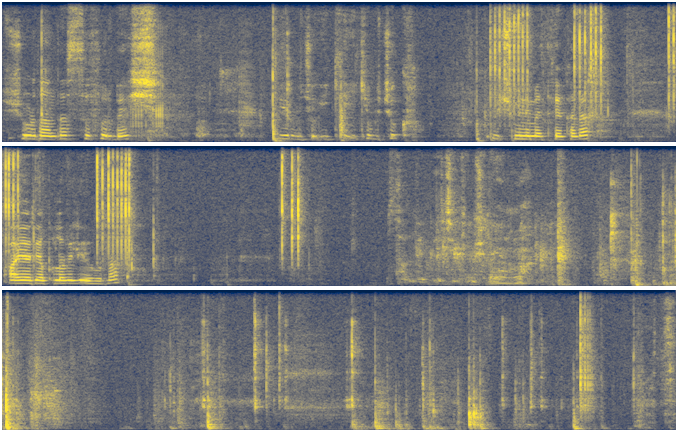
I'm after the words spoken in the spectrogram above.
şuradan da 0.5 1.5 2 2.5 3 milimetreye kadar ayar yapılabiliyor buradan. Sandalyeyle çekeyim şuraya yanıma. Evet.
